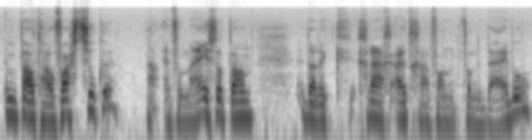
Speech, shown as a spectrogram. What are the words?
een bepaald houvast zoeken. Nou, en voor mij is dat dan dat ik graag uitga van, van de Bijbel.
